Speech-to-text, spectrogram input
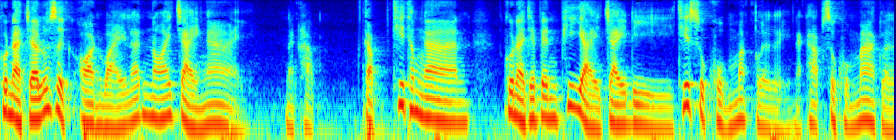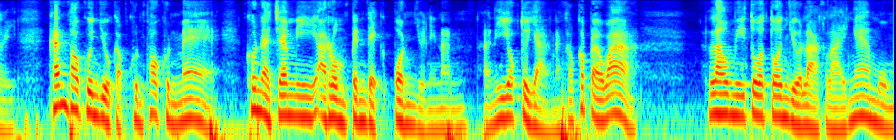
คุณอาจจะรู้สึกอ่อนไหวและน้อยใจง่ายนะครับ กับที่ทำงานคุณอาจจะเป็นพี่ใหญ่ใจดีที่สุขุมมากเลยนะครับ สุขุมมากเลย ขั้นพอคุณอยู่กับคุณพ่อคุณแม่ คุณอาจจะมีอารมณ์เป็นเด็กปนอยู่ในนั้น อันนี้ยกตัวอย่างนะครับ ก็แปลว่า เรามีตัวตนอยู่หลากหลายแง่มุม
